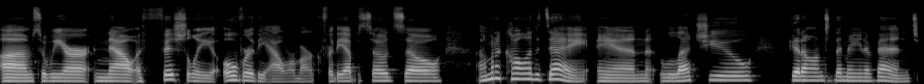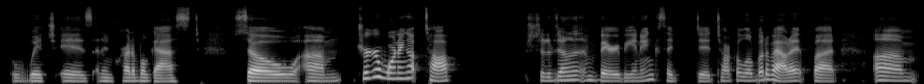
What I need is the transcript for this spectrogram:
Um so we are now officially over the hour mark for the episode. So I'm going to call it a day and let you get on to the main event, which is an incredible guest. So, um trigger warning up top should have done it in the very beginning because I did talk a little bit about it. But um,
